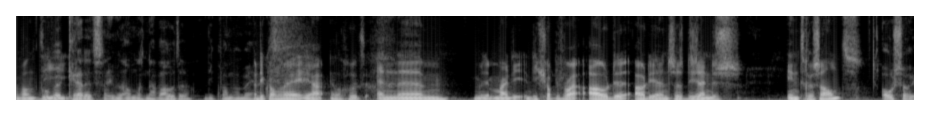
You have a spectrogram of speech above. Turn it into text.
want die, credits naar iemand anders, naar Wouter. Die kwam er mee. Oh, die kwam mee, ja, heel goed. En, ehm, maar die, die Shopify audi- audiences, die zijn dus interessant. Oh, sorry.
